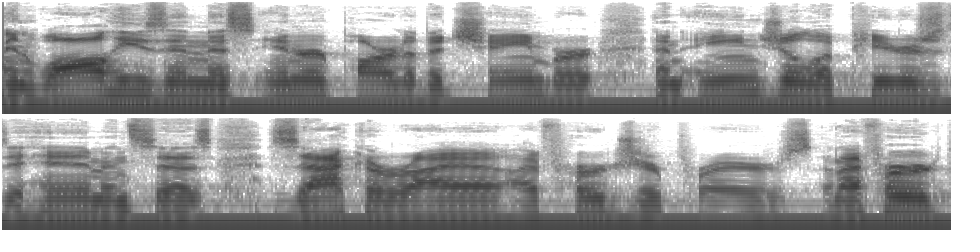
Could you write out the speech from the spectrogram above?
And while he's in this inner part of the chamber, an angel appears to him and says, Zachariah, I've heard your prayers, and I've heard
